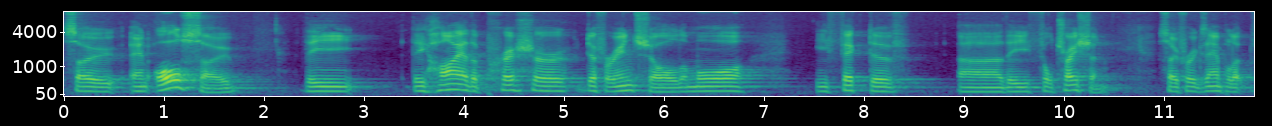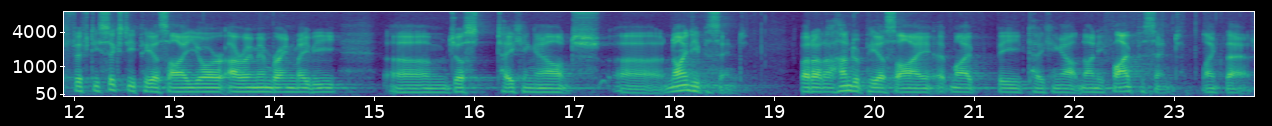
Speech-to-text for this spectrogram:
so, and also the, the higher the pressure differential, the more effective uh, the filtration. So for example, at 50, 60 psi, your RO membrane may be um, just taking out uh, 90%. But at 100 psi, it might be taking out 95%, like that.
